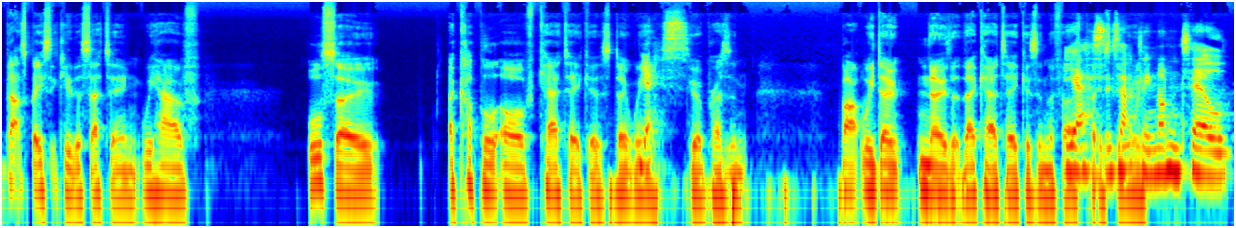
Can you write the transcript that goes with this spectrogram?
That's basically the setting. We have also a couple of caretakers, don't we? Yes. Who are present. But we don't know that they're caretakers in the first yes, place. we? exactly. Not until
